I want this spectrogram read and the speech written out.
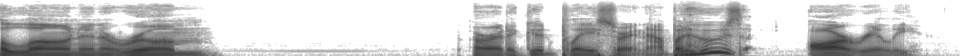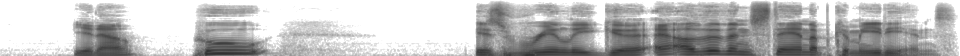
alone in a room are at a good place right now. But who's are really? You know? Who is really good other than stand-up comedians?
